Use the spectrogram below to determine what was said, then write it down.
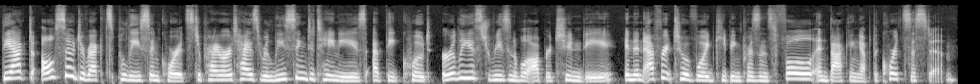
The act also directs police and courts to prioritize releasing detainees at the quote earliest reasonable opportunity in an effort to avoid keeping prisons full and backing up the court system.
